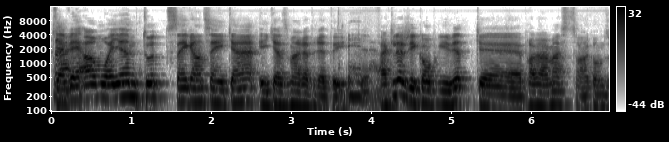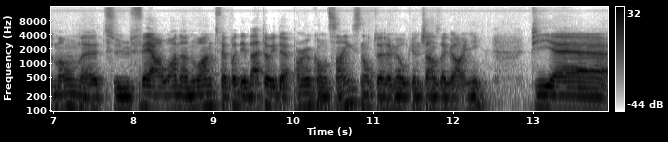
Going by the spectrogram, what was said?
Qui avaient en moyenne toutes 55 ans et quasiment retraités. Fait que là, j'ai compris vite que, premièrement, si tu rencontres du monde, euh, tu le fais en one-on-one, tu fais pas des batailles de 1 contre 5, sinon tu n'as jamais aucune chance de gagner. Puis, euh,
